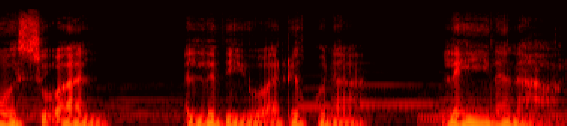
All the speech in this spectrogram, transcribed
هو السؤال الذي يؤرقنا ليل نهار.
